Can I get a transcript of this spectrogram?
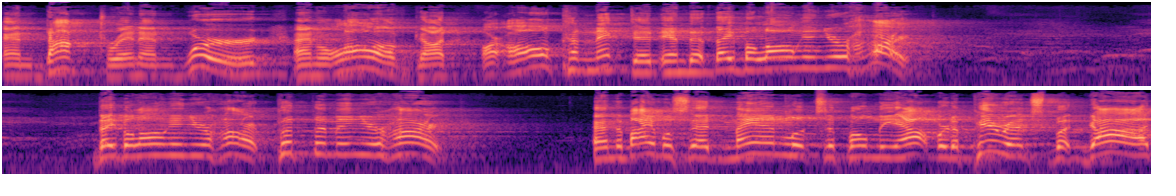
and doctrine and word and law of God are all connected in that they belong in your heart. They belong in your heart. Put them in your heart. And the Bible said, man looks upon the outward appearance, but God.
